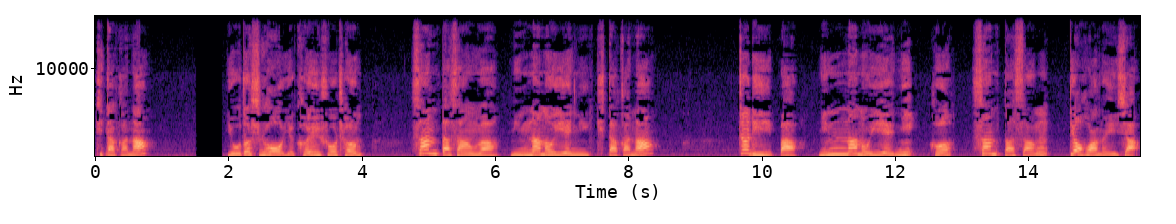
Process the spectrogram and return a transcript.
来たかな？有的时候也可以说成サンタさんはみんなの家に来たかな？这里把“みんなの家に”和“サンタさん”调换了一下，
